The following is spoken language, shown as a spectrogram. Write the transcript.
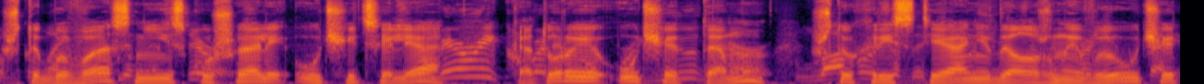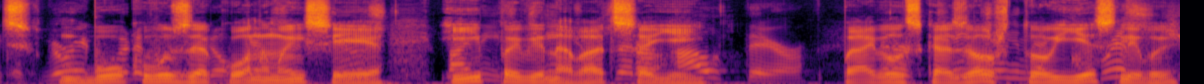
чтобы вас не искушали учителя, которые учат тому, что христиане должны выучить букву закона Моисея и повиноваться ей. Павел сказал, что если вы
